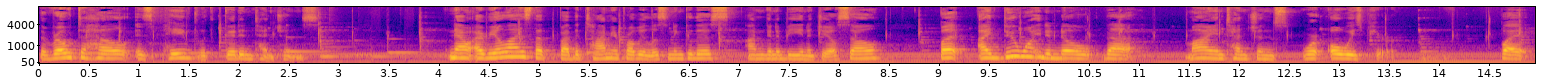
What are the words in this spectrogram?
The road to hell is paved with good intentions. Now, I realize that by the time you're probably listening to this, I'm gonna be in a jail cell, but I do want you to know that my intentions were always pure. But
